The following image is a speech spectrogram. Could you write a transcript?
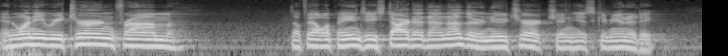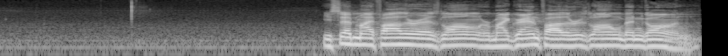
And when he returned from the Philippines, he started another new church in his community. He said, My father has long, or my grandfather has long been gone.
